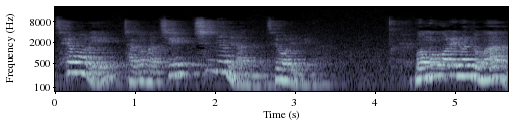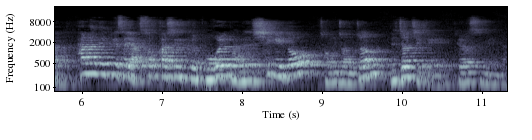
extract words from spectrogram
세월이 자그마치 10년이라는 세월입니다. 머뭇거리는 동안 하나님께서 약속하신 그 복을 받는 시기도 점점점 늦어지게 되었습니다.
